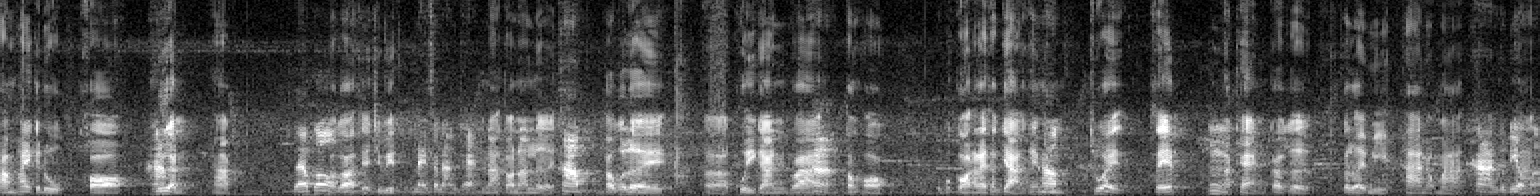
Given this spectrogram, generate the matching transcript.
ทำให้กระดูกคอเคลื่อนหักแล้วก็แล้วก็เสียชีวิตในสนามแข่งณตอนนั้นเลย ครับ เขาก็เลยเอ่อคุยกันว่าอ่าต้องออกอุปกรณ์อะไรทักอย่างให้มัครันบช่วยเซฟอืม นักแข่งก็เลยก็เลยมีฮานออกมา ฮานตัวนี้ออกมา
